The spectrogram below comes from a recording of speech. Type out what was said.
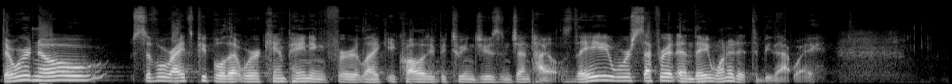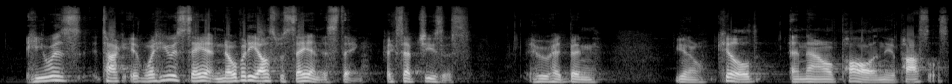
There were no civil rights people that were campaigning for like equality between Jews and Gentiles. They were separate and they wanted it to be that way. He was talking, what he was saying, nobody else was saying this thing except Jesus, who had been you know, killed, and now Paul and the apostles.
